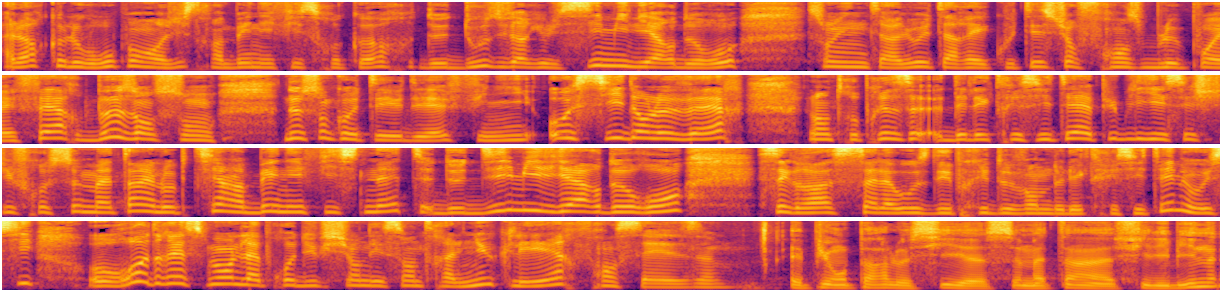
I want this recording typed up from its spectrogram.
alors que le groupe enregistre un bénéfice record de 12,6 milliards d'euros. Son interview est à réécouter sur francebleu.fr. Besançon, de son côté, EDF finit aussi dans le vert. L'entreprise d'électricité a publié ses chiffres ce matin. Elle obtient un bénéfice net de 10 milliards d'euros. C'est grâce à la hausse des prix de vente d'électricité, mais aussi au redressement de la production des centrales nucléaires françaises. Et puis on parle aussi euh, ce matin à Philippines,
